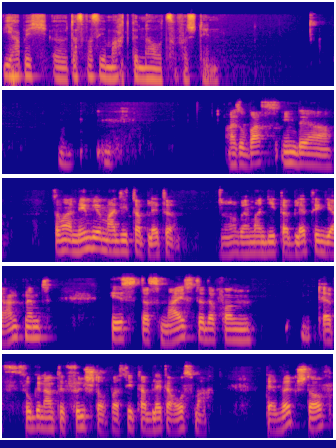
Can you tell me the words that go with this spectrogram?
Wie habe ich äh, das, was ihr macht, genau zu verstehen? Also was in der, sagen wir, nehmen wir mal die Tablette. Ja, wenn man die Tablette in die Hand nimmt, ist das meiste davon der sogenannte Füllstoff, was die Tablette ausmacht. Der Wirkstoff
